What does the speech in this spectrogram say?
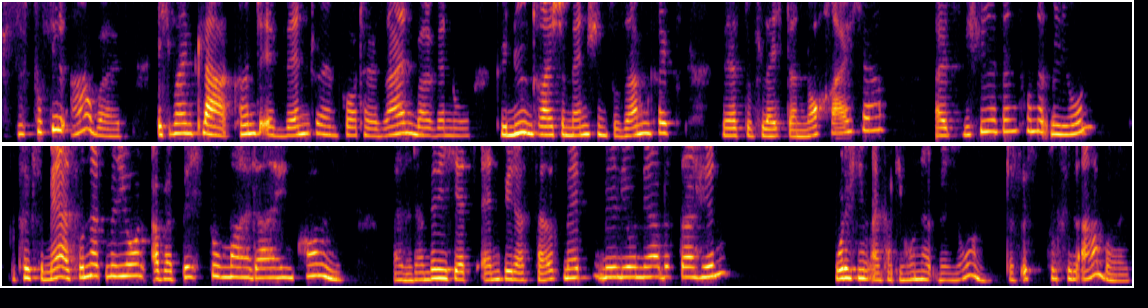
Das ist zu viel Arbeit. Ich meine, klar, könnte eventuell ein Vorteil sein, weil wenn du genügend reiche Menschen zusammenkriegst, wärst du vielleicht dann noch reicher. Als wie viele sind es? 100 Millionen? Kriegst du mehr als 100 Millionen, aber bis du mal dahin kommst, also dann bin ich jetzt entweder Selfmade-Millionär bis dahin oder ich nehme einfach die 100 Millionen. Das ist zu viel Arbeit.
